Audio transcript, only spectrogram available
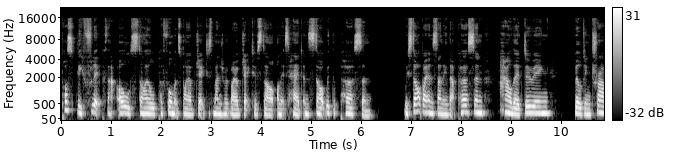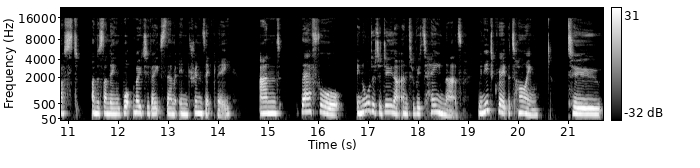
possibly flip that old style performance by objectives, management by objective style on its head and start with the person. We start by understanding that person, how they're doing, building trust, understanding what motivates them intrinsically. And therefore, in order to do that and to retain that, we need to create the time to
